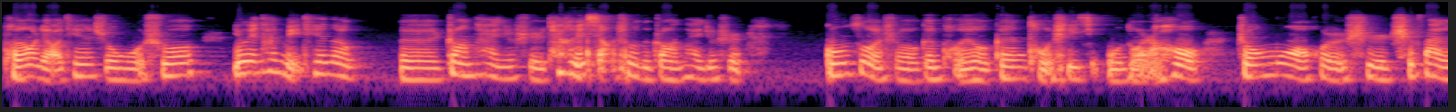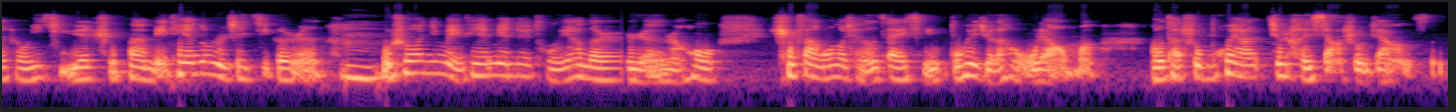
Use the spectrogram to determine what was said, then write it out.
朋友聊天的时候，我说，因为他每天的呃状态就是他很享受的状态，就是工作的时候跟朋友、跟同事一起工作，然后周末或者是吃饭的时候一起约吃饭，每天都是这几个人。嗯，我说你每天面对同样的人，然后吃饭、工作全都在一起，不会觉得很无聊吗？然后他说不会啊，就是很享受这样子，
